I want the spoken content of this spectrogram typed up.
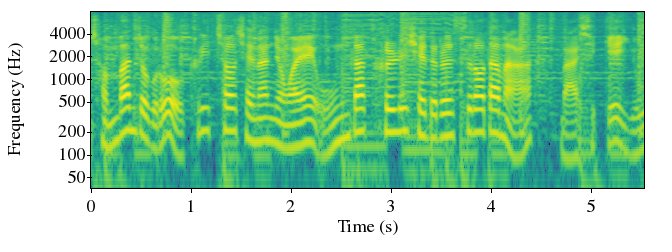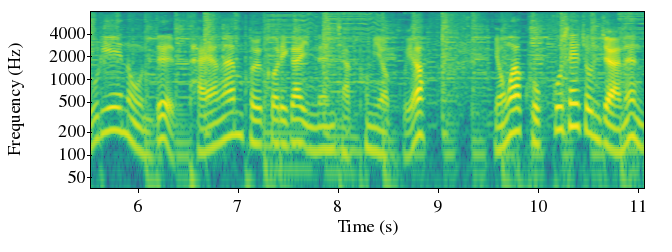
전반적으로 크리처 재난 영화의 온갖 클리셰들을 쓸어 담아 맛있게 요리해 놓은 듯 다양한 볼거리가 있는 작품이었고요. 영화 곳곳에 존재하는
